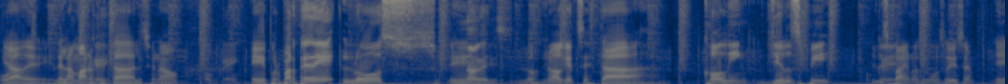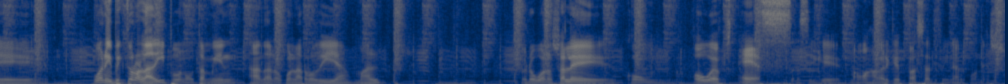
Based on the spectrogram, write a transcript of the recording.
ya de, de la mano que está lesionado. Ok. Eh, por parte de los eh, Nuggets. los Nuggets está Colin Gillespie, Gillespie, ok. no sé cómo se dice. Eh, bueno, y Víctor Oladipo, ¿no? También anda ¿no? con la rodilla mal. Pero bueno, sale con OFS, así que vamos a ver qué pasa al final con eso.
